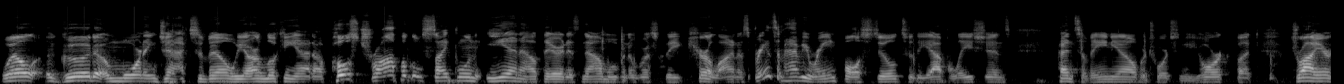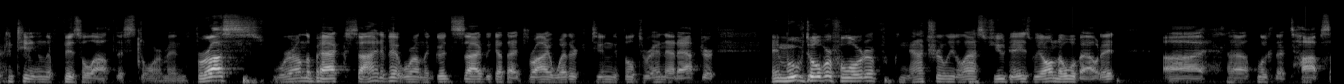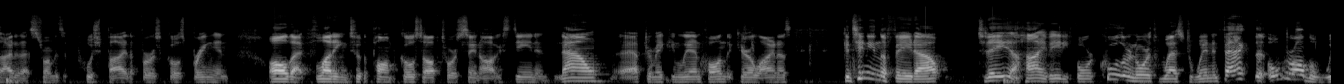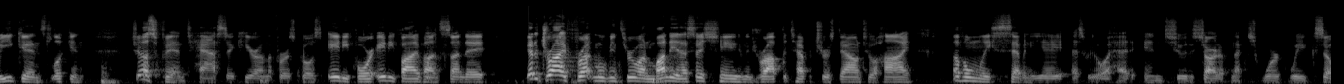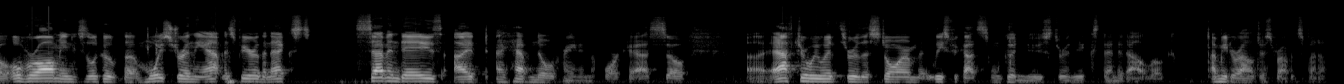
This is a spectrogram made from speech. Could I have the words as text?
Well, good morning, Jacksonville. We are looking at a post-tropical cyclone Ian out there. It is now moving over to the Carolinas, bringing some heavy rainfall still to the Appalachians, Pennsylvania, over towards New York, but dry air continuing to fizzle out this storm. And for us, we're on the back side of it. We're on the good side. We got that dry weather continuing to filter in. That after it moved over Florida naturally the last few days, we all know about it. Uh, uh, look at the top side of that storm as it pushed by the first coast, bringing all that flooding to the Palm Coast off towards St. Augustine. And now, after making landfall in the Carolinas, continuing the fade out. Today, a high of 84, cooler northwest wind. In fact, the overall the weekend's looking just fantastic here on the first coast. 84, 85 on Sunday. Got a dry front moving through on Monday. That's actually going to drop the temperatures down to a high of only 78 as we go ahead into the start of next work week. So overall, I mean, just look at the moisture in the atmosphere the next seven days. I, I have no rain in the forecast. So uh, after we went through the storm, at least we got some good news through the extended outlook. I'm meteorologist Robert Speta.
